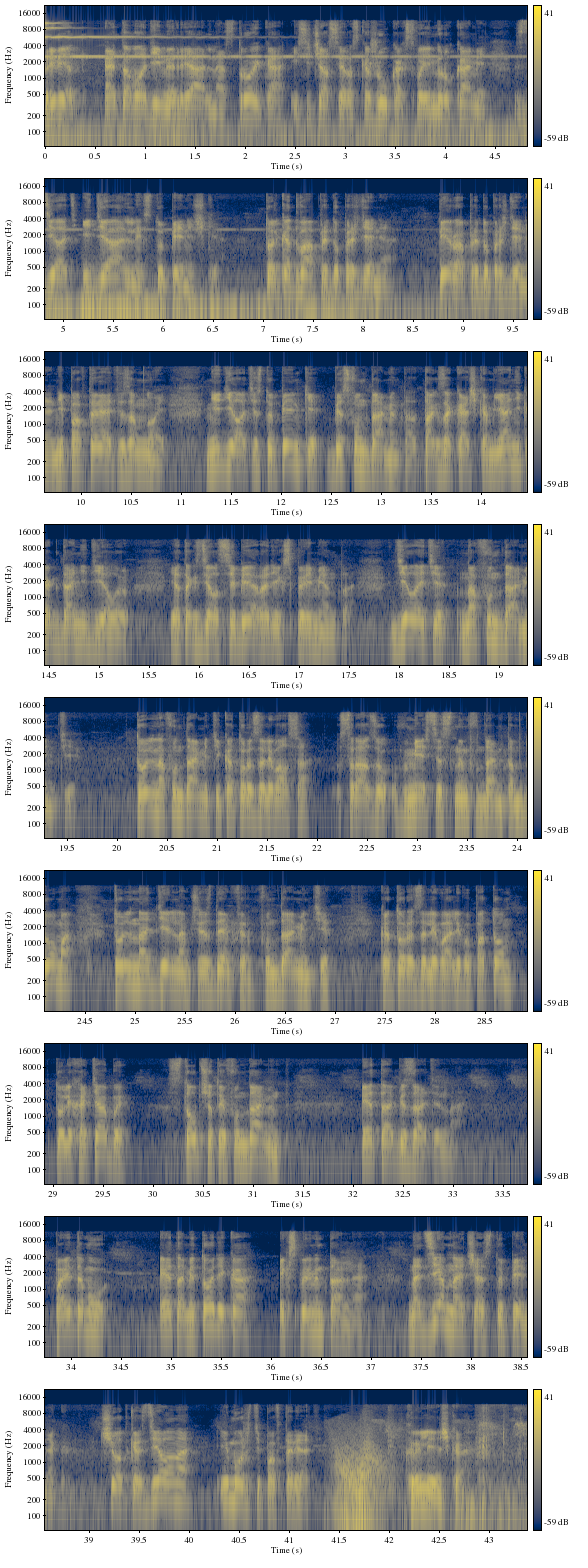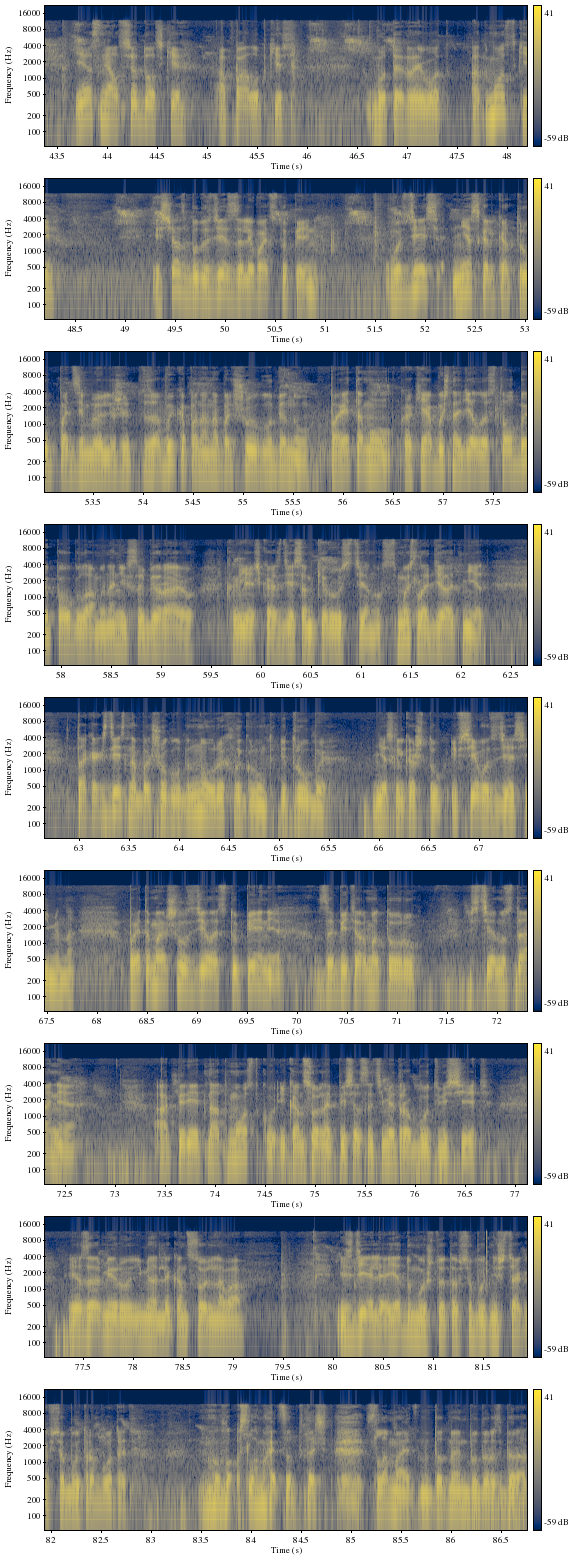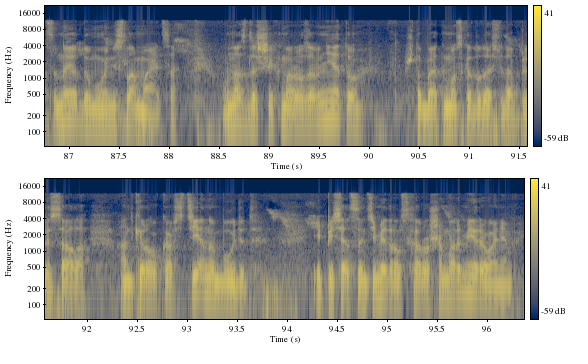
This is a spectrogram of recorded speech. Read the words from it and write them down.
Привет, это Владимир Реальная Стройка, и сейчас я расскажу, как своими руками сделать идеальные ступенечки. Только два предупреждения. Первое предупреждение. Не повторяйте за мной. Не делайте ступеньки без фундамента. Так заказчикам я никогда не делаю. Я так сделал себе ради эксперимента. Делайте на фундаменте. То ли на фундаменте, который заливался сразу вместе с иным фундаментом дома, то ли на отдельном через демпфер фундаменте, который заливали вы потом, то ли хотя бы столбчатый фундамент. Это обязательно. Поэтому эта методика экспериментальная. Надземная часть ступенек четко сделана и можете повторять. Крылечко. Я снял все доски опалубки вот этой вот отмостки. И сейчас буду здесь заливать ступень. Вот здесь несколько труб под землей лежит, выкопано на большую глубину. Поэтому, как я обычно делаю столбы по углам и на них собираю крылечко, а здесь анкирую стену, смысла делать нет. Так как здесь на большую глубину рыхлый грунт и трубы, несколько штук, и все вот здесь именно. Поэтому я решил сделать ступени, забить арматуру в стену здания, опереть на отмостку, и консоль на 50 сантиметров будет висеть. Я заармирую именно для консольного изделия. Я думаю, что это все будет ништяк и все будет работать. Ну, сломается, значит, сломается. На тот момент буду разбираться. Но я думаю, не сломается. У нас больших морозов нету, чтобы отмостка туда-сюда плясала. Анкировка в стену будет. И 50 сантиметров с хорошим армированием.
